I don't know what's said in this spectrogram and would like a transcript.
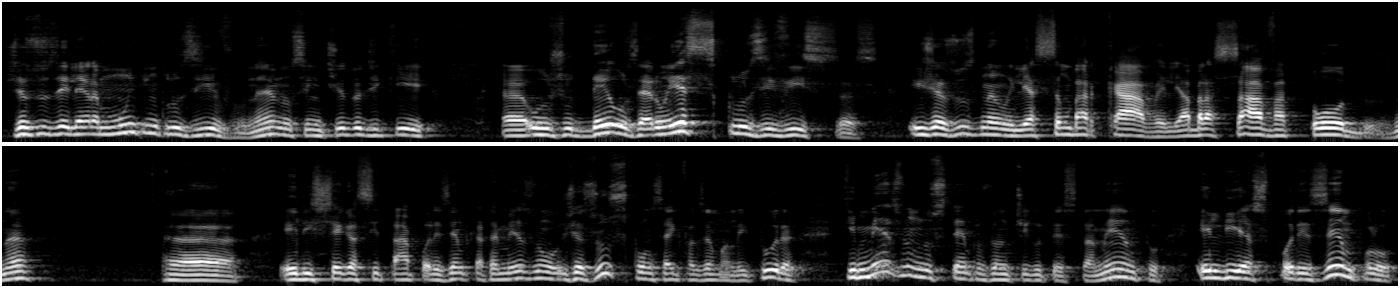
Jesus ele era muito inclusivo, né? no sentido de que uh, os judeus eram exclusivistas e Jesus não, ele assambarcava, ele abraçava a todos. Né? Uh, ele chega a citar, por exemplo, que até mesmo Jesus consegue fazer uma leitura que mesmo nos tempos do Antigo Testamento, Elias, por exemplo,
